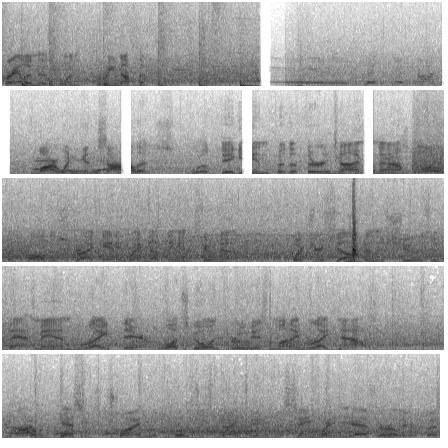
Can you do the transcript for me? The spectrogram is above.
trail in this one, 3 nothing. Marwin Gonzalez will dig in for the third time now. Blow, but called a strike anyway, nothing in two now. Put yourself in the shoes of that man right there. What's going through his mind right now? I would guess he's trying to approach his ninth inning the same way he has earlier, but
